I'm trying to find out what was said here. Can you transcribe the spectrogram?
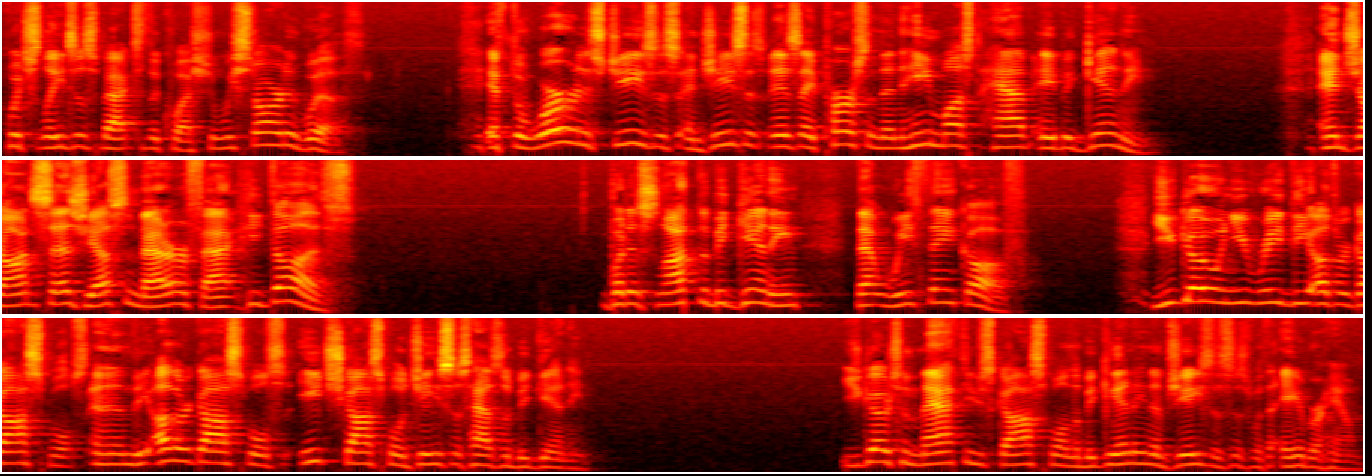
Which leads us back to the question we started with. If the word is Jesus and Jesus is a person, then he must have a beginning. And John says, yes, matter of fact, he does. But it's not the beginning that we think of. You go and you read the other Gospels, and in the other Gospels, each Gospel, Jesus has a beginning. You go to Matthew's Gospel, and the beginning of Jesus is with Abraham.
